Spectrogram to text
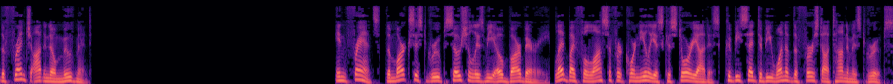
The French autonome movement In France, the Marxist group Socialisme ou Barbarie, led by philosopher Cornelius Castoriadis, could be said to be one of the first autonomist groups.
